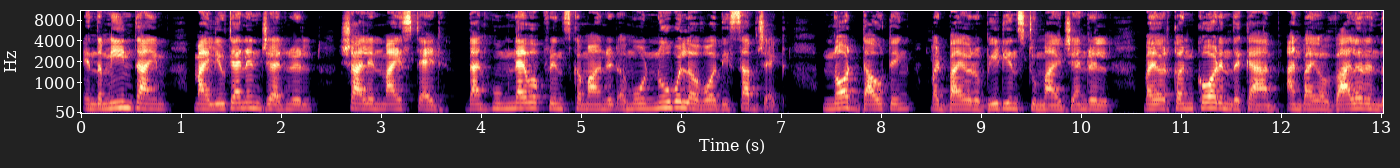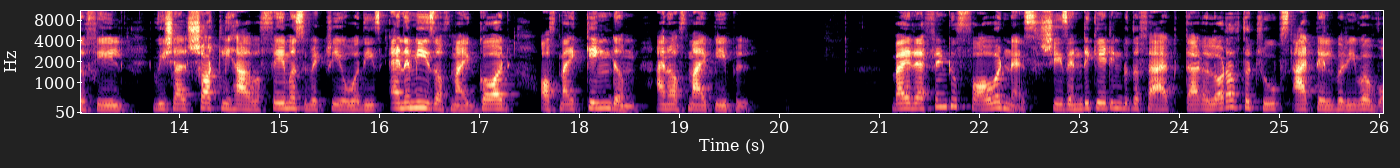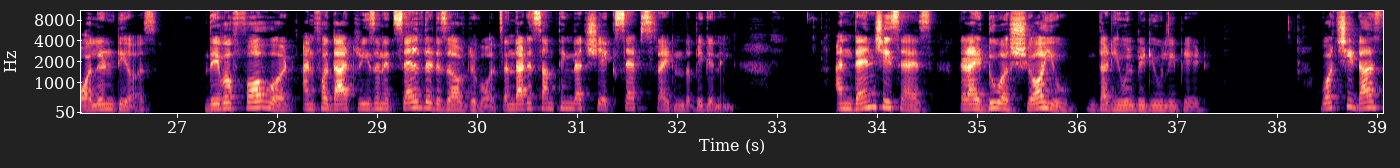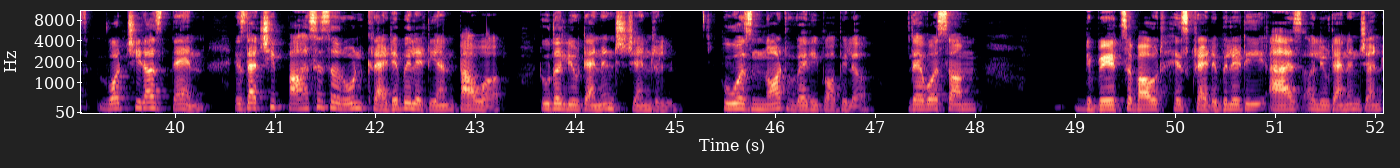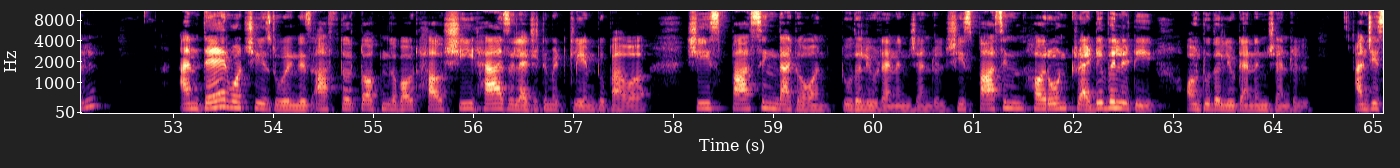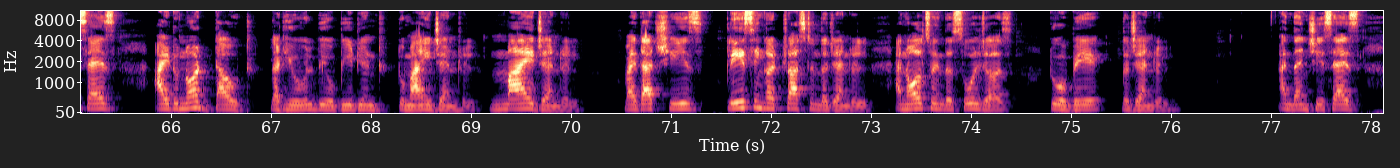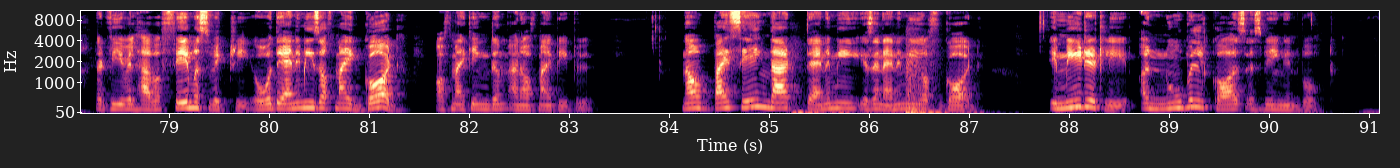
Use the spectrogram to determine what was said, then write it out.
In the meantime, my lieutenant general shall in my stead, than whom never prince commanded a more noble or worthy subject, not doubting, but by your obedience to my general, by your concord in the camp, and by your valor in the field, we shall shortly have a famous victory over these enemies of my God, of my kingdom, and of my people. By referring to forwardness, she is indicating to the fact that a lot of the troops at Tilbury were volunteers they were forward, and for that reason itself, they deserved rewards. And that is something that she accepts right in the beginning. And then she says that I do assure you that you will be duly paid. What she does, what she does then is that she passes her own credibility and power to the lieutenant general, who was not very popular. There were some debates about his credibility as a lieutenant general, and there, what she is doing is after talking about how she has a legitimate claim to power, she's passing that on to the lieutenant general. She's passing her own credibility onto the lieutenant general. And she says, I do not doubt that you will be obedient to my general, my general. By that, she is placing her trust in the general and also in the soldiers to obey the general. And then she says that we will have a famous victory over the enemies of my God of my kingdom and of my people. Now, by saying that the enemy is an enemy of God, immediately a noble cause is being invoked.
